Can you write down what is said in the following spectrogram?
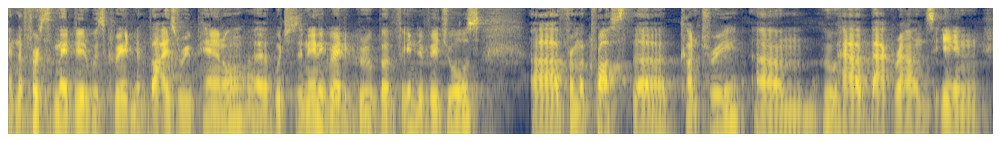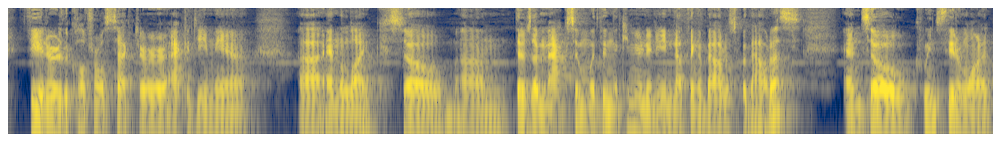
and the first thing they did was create an advisory panel, uh, which is an integrated group of individuals uh, from across the country um, who have backgrounds in theater, the cultural sector, academia, uh, and the like. So um, there's a maxim within the community nothing about us without us. And so Queens Theater wanted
